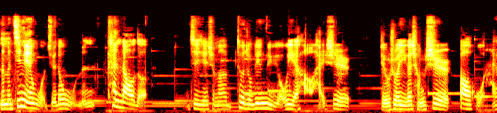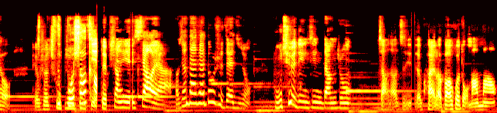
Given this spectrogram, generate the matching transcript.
那么今年我觉得我们看到的这些什么特种兵旅游也好，还是比如说一个城市爆火，还有比如说出租世淄烧烤对上夜校呀，好像大家都是在这种不确定性当中找到自己的快乐，包括躲猫猫。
